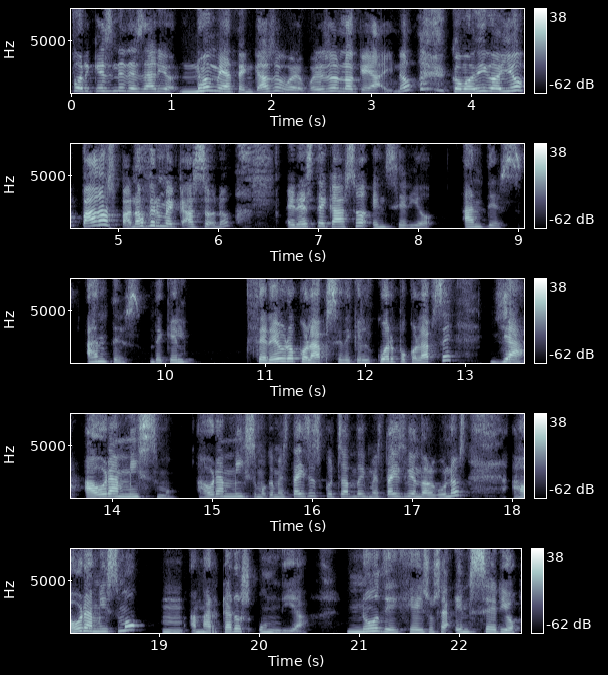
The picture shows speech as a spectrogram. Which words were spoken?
porque es necesario. No me hacen caso, bueno, pues eso es lo que hay, ¿no? Como digo yo, pagas para no hacerme caso, ¿no? En este caso, en serio, antes, antes de que el cerebro colapse, de que el cuerpo colapse, ya, ahora mismo, ahora mismo que me estáis escuchando y me estáis viendo algunos, ahora mismo mm, a marcaros un día no dejéis, o sea, en serio,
